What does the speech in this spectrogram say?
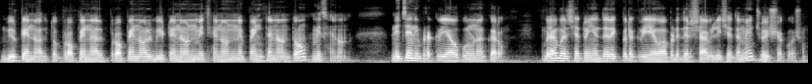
butanol. તો પ્રોપેનોલ પ્રોપેનોલ, બ્યુટેનોન, મિથેનોન ને પેન્ટેનોન. તો મિથેનોન. નીચેની પ્રક્રિયાઓ પૂર્ણ કરો. બરાબર છે? તો અહીંયા દરેક પ્રક્રિયાઓ આપણે દર્શાવેલી છે, તમે જોઈ શકો છો.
